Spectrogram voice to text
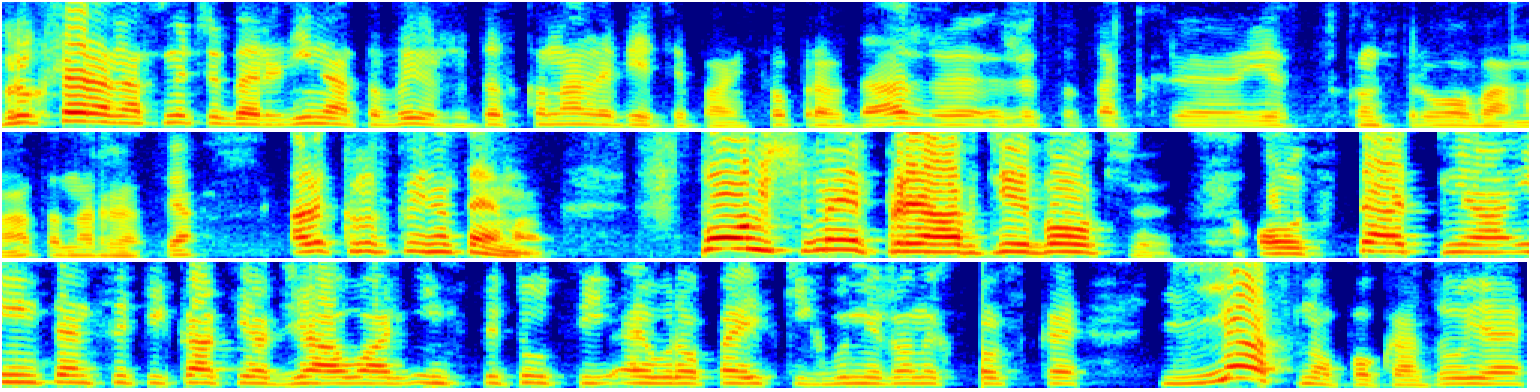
Bruksela na smyczy Berlina, to wy już doskonale wiecie Państwo, prawda, że, że to tak y, jest skonstruowana ta narracja, ale krótko i na temat. Spójrzmy prawdzie w oczy. Ostatnia intensyfikacja działań instytucji europejskich wymierzonych w Polskę jasno pokazuje,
